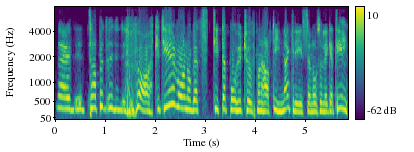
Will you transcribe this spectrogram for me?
Nej, tappet, ja, kriteriet var nog att titta på hur tufft man haft innan krisen och så lägga till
